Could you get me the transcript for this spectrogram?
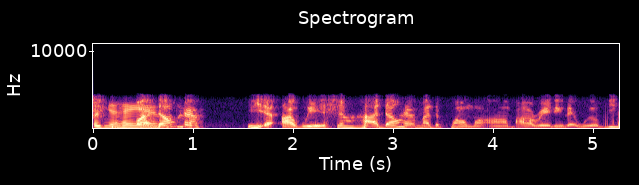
in your hand? Well, I don't have yeah, I wish. I don't have my diploma um, already that will be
